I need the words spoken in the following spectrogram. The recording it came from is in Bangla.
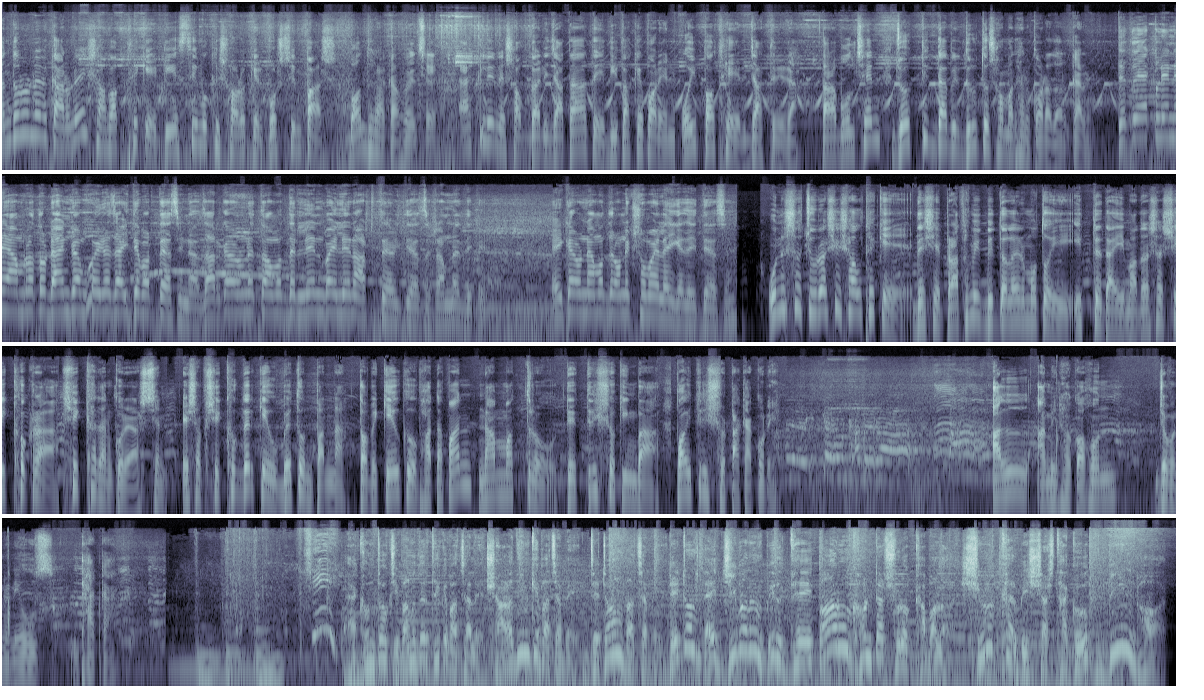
আন্দোলনের কারণে শাহবাগ থেকে টিএসসি মুখী সড়কের পশ্চিম পাশ বন্ধ রাখা হয়েছে। এক লেনে সব গাড়ি যাতায়াতে বিপাকে পড়েন ওই পথের যাত্রীরা। তারা বলছেন যৌক্তিক দাবির দ্রুত সমাধান করা দরকার। যেহেতু এক লেনে আমরা তো ডাইন ব্যাম হয়ে যাইতে পারতে আসি না যার কারণে তো আমাদের লেন বাই লেন আসতে হইতে আছে সামনের দিকে। এই কারণে আমাদের অনেক সময় লেগে যাইতে আছে। উনিশশো চুরাশি সাল থেকে দেশে প্রাথমিক বিদ্যালয়ের মতোই ইবতেদায়ী মাদ্রাসার শিক্ষকরা শিক্ষাদান করে আসছেন। এসব শিক্ষকদের কেউ বেতন পান না তবে কেউ কেউ ভাতা পান নামমাত্র তেত্রিশশো কিংবা পঁয়ত্রিশশো টাকা করে। আল আমিন হক অহন যমুনা নিউজ ঢাকা। এখন তো জীবাণুদের থেকে বাঁচালে সারাদিনকে বাঁচাবে ডেটল বাঁচাবে। ডেটল দেয় জীবাণুর বিরুদ্ধে বারো ঘণ্টার সুরক্ষা বলয়। সুরক্ষার বিশ্বাস থাকুক দিনভর।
